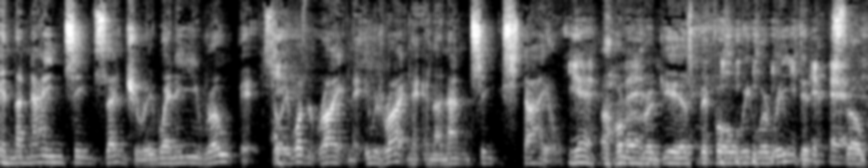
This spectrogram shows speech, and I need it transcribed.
in the 19th century when he wrote it. So he wasn't writing it, he was writing it in an antique style. Yeah, a hundred years before we were reading it. So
